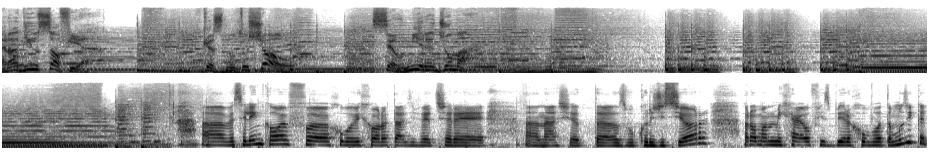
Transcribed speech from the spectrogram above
Радио София. Късното шоу. Селмира Джума. Веселин Коев, хубави хора тази вечер е нашият звукорежисьор. Роман Михайлов избира хубавата музика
